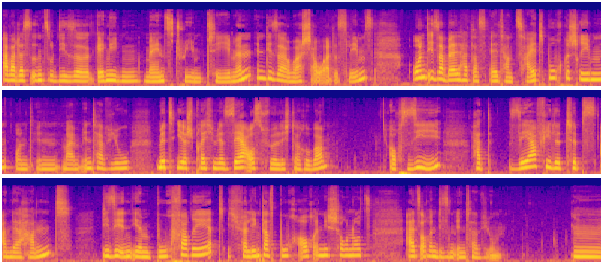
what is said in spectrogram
Aber das sind so diese gängigen Mainstream-Themen in dieser Rush-Hour des Lebens. Und Isabel hat das Elternzeitbuch geschrieben und in meinem Interview mit ihr sprechen wir sehr ausführlich darüber. Auch sie hat sehr viele Tipps an der Hand, die sie in ihrem Buch verrät. Ich verlinke das Buch auch in die Show Notes, als auch in diesem Interview. Mm,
